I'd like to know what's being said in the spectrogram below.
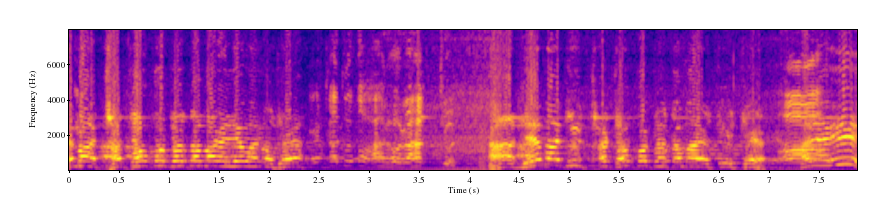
એમાં છઠ્ઠો કોઠો તમારે લેવાનો છે. એકાદો તો હારો રાખજો. હા બે માંથી છઠ્ઠો કોઠો તમારે થી છે? અને ઈ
